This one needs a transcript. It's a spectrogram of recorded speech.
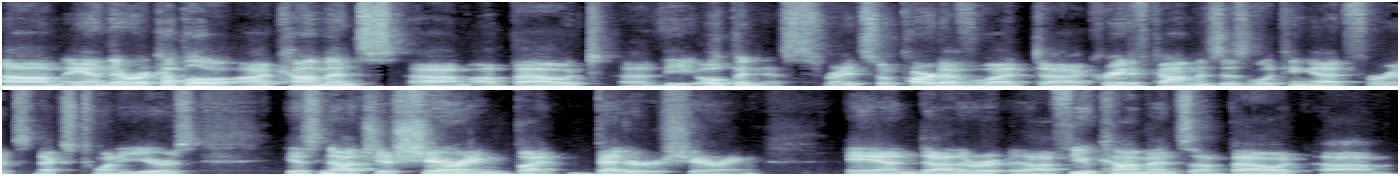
Um, and there were a couple uh, comments um, about uh, the openness, right? So part of what uh, Creative Commons is looking at for its next 20 years is not just sharing, but better sharing. And uh, there were a few comments about um,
